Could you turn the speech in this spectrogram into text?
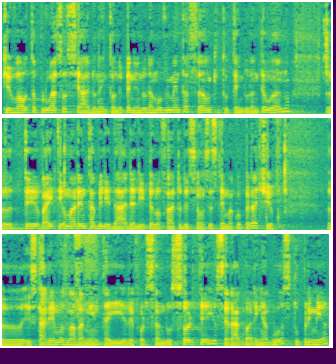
que volta para o associado. Né? Então, dependendo da movimentação que tu tem durante o ano, uh, vai ter uma rentabilidade ali pelo fato de ser um sistema cooperativo. Uh, estaremos novamente aí reforçando o sorteio, será agora em agosto, o primeiro,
